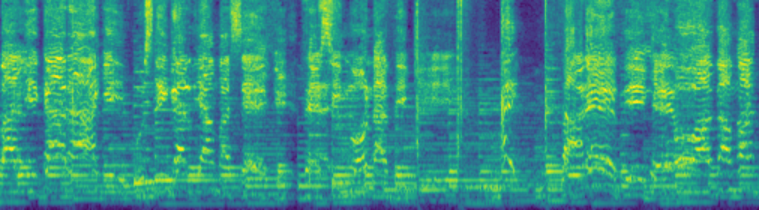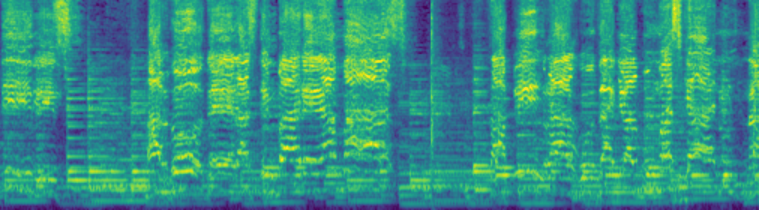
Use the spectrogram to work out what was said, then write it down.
παλικαράκι που στην καρδιά μας έχει θέση μοναδική. Θα έρθει και ο Αδαμαντίδης αργότερα στην παρέα μας. Θα πει τραγουδάκια που μας κάνουν να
